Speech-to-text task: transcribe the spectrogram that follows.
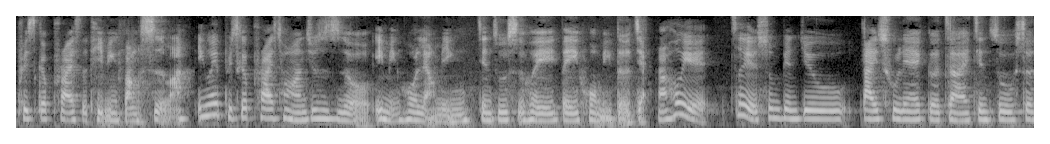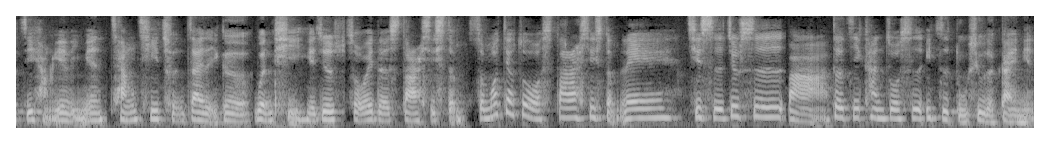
Prisker Prize 的提名方式嘛，因为 Prisker Prize 通常就是只有一名或两名建筑师会被获名得奖，然后也。这也顺便就带出另一个在建筑设计行业里面长期存在的一个问题，也就是所谓的 star system。什么叫做 star system 嘞？其实就是把设计看作是一枝独秀的概念。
